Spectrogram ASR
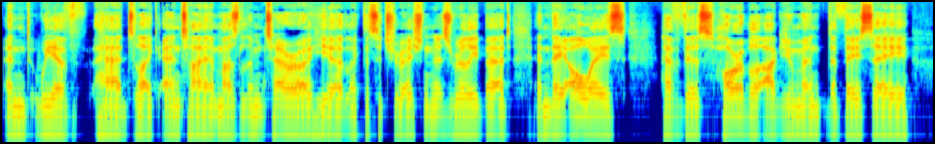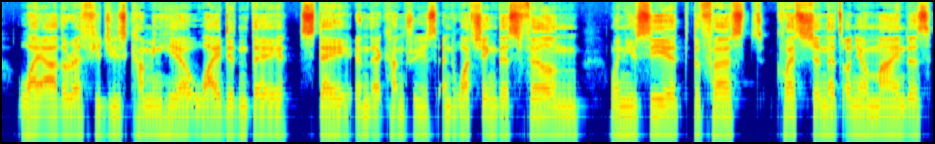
and we have had like anti-Muslim terror here like the situation is really bad and they always have this horrible argument that they say why are the refugees coming here? Why didn't they stay in their countries? And watching this film, when you see it, the first question that's on your mind is,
